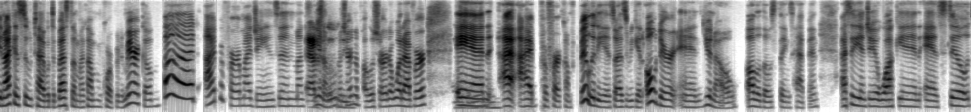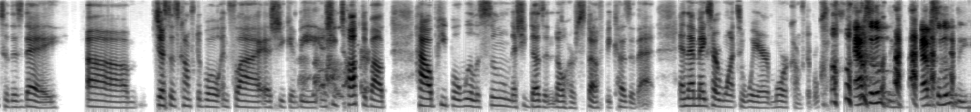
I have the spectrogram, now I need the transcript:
you know, I can suit tie with the best of them. I come from corporate America, but I prefer my jeans and my, you know, my shirt and a polo shirt or whatever. And mm-hmm. I, I prefer comfortability. And so as we get older and, you know, all of those things happen, I see Angia walk in and still to this day, um, just as comfortable and fly as she can be. And she talked about how people will assume that she doesn't know her stuff because of that. And that makes her want to wear more comfortable clothes. Absolutely. Absolutely.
